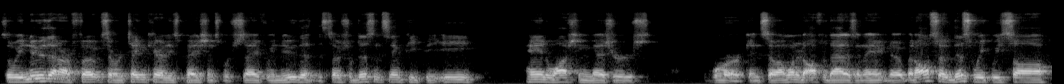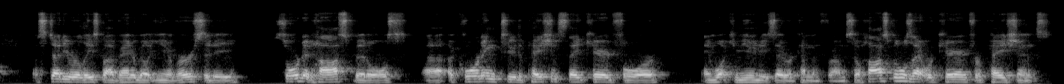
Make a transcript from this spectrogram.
So we knew that our folks that were taking care of these patients were safe. We knew that the social distancing, PPE, hand washing measures work. And so I wanted to offer that as an anecdote. But also this week, we saw a study released by Vanderbilt University sorted hospitals uh, according to the patients they cared for and what communities they were coming from. So hospitals that were caring for patients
